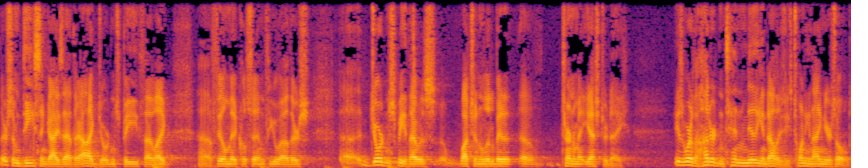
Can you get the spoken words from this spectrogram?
There's some decent guys out there. I like Jordan Spieth. I like uh, Phil Mickelson, a few others. Uh, Jordan Spieth, I was watching a little bit of tournament yesterday. He's worth $110 million. He's 29 years old.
